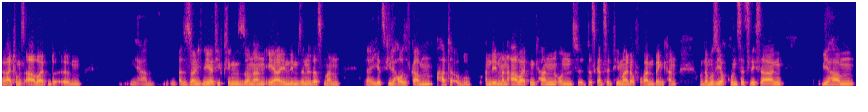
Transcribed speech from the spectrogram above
Bereitungsarbeit. Ähm, ja, also es soll nicht negativ klingen, sondern eher in dem Sinne, dass man äh, jetzt viele Hausaufgaben hat, an denen man arbeiten kann und das ganze Thema halt auch voranbringen kann. Und da muss ich auch grundsätzlich sagen, wir haben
